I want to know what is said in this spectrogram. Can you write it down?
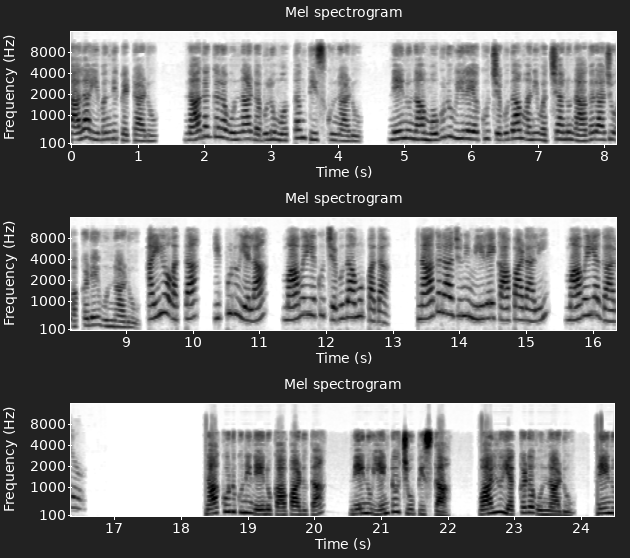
చాలా ఇబ్బంది పెట్టాడు. నా దగ్గర ఉన్న డబ్బులు మొత్తం తీసుకున్నాడు. నేను నా మొగుడు వీరయ్యకు చెబుదాం అని వచ్చాను. నాగరాజు అక్కడే ఉన్నాడు. అయ్యో అత్త ఇప్పుడు ఎలా? మావయ్యకు చెబుదాము పద. నాగరాజుని మీరే కాపాడాలి మావయ్య గారు. నా కొడుకుని నేను కాపాడుతా నేను ఏంటో చూపిస్తా. వాళ్ళు ఎక్కడ ఉన్నాడు? నేను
